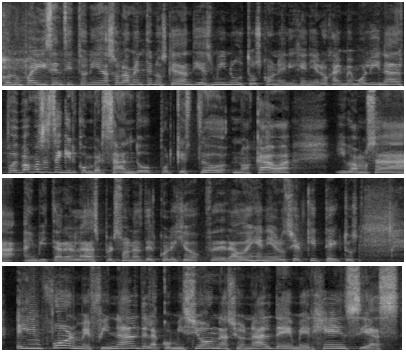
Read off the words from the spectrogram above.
Con un país en sintonía solamente nos quedan 10 minutos con el ingeniero Jaime Molina. Después vamos a seguir conversando porque esto no acaba y vamos a, a invitar a las personas del Colegio Federado de Ingenieros y Arquitectos. El informe final de la Comisión Nacional de Emergencias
